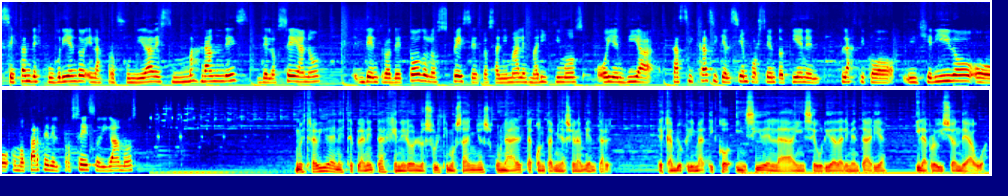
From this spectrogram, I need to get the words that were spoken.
se están descubriendo en las profundidades más grandes del océano, dentro de todos los peces, los animales marítimos, hoy en día casi, casi que el 100% tienen plástico ingerido o como parte del proceso, digamos. Nuestra vida en este planeta generó en los últimos años una alta contaminación ambiental. El cambio climático incide en la inseguridad alimentaria y la provisión de agua.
